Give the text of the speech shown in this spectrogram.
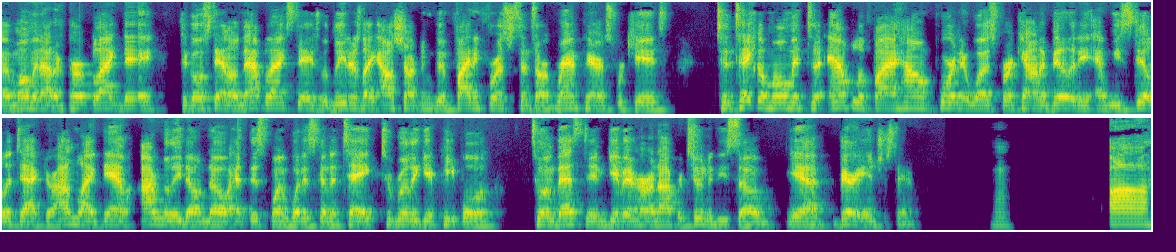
a moment out of her black day to go stand on that black stage with leaders like Al Sharpton, who've been fighting for us since our grandparents were kids, to take a moment to amplify how important it was for accountability. And we still attacked her. I'm like, damn, I really don't know at this point what it's going to take to really get people to invest in giving her an opportunity. So, yeah, very interesting. Uh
